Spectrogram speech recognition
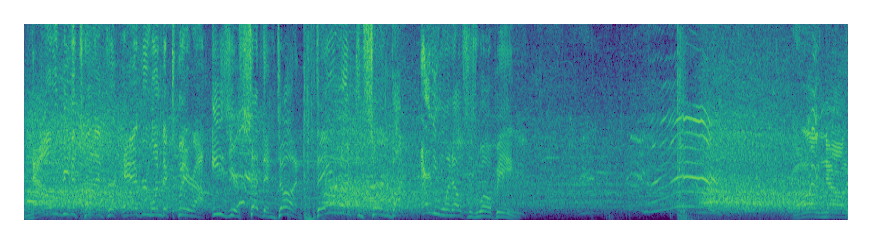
Now would be the time for everyone to clear out. Easier said than done. They are not concerned about anyone else's well-being. Oh, no.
